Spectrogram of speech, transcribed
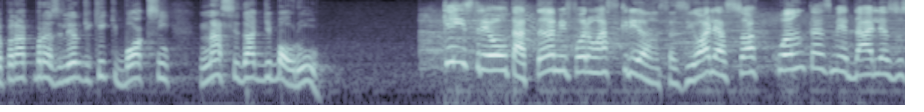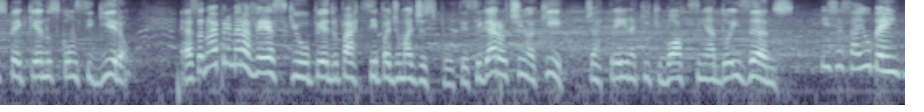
Campeonato Brasileiro de Kickboxing na cidade de Bauru. Quem estreou o tatame foram as crianças e olha só quantas medalhas os pequenos conseguiram. Essa não é a primeira vez que o Pedro participa de uma disputa. Esse garotinho aqui já treina kickboxing há dois anos e se saiu bem.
